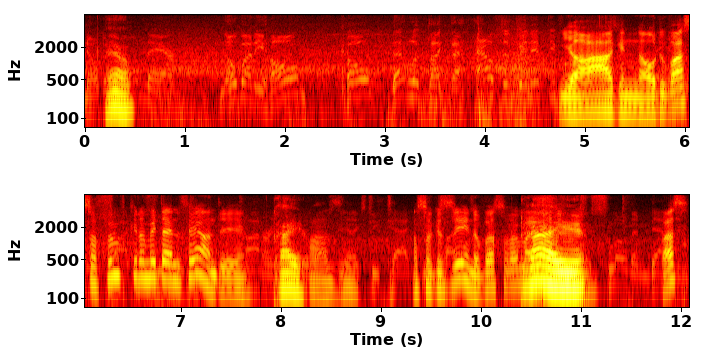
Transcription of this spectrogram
Nobody Ja. home there. Nobody home? Ja, genau. Du warst doch fünf Kilometer entfernt, ey. Drei. Wahnsinn. Hast du gesehen? Du warst auf einmal... Drei. Was?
